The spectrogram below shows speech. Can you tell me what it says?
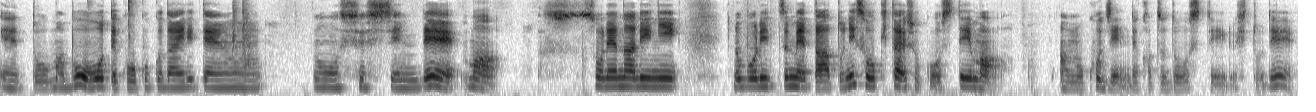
えっ、とまあ某大手広告代理店の出身でまあそれなりに上り詰めた後に早期退職をして今あの個人で活動している人で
